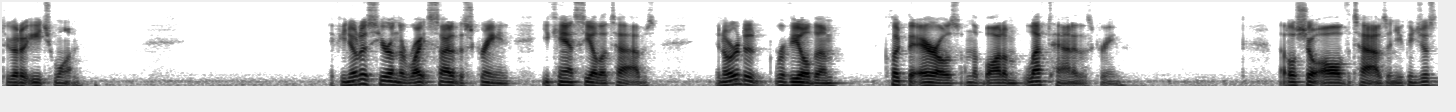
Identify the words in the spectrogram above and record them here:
to go to each one. If you notice here on the right side of the screen, you can't see all the tabs. In order to reveal them, click the arrows on the bottom left hand of the screen. That'll show all of the tabs and you can just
